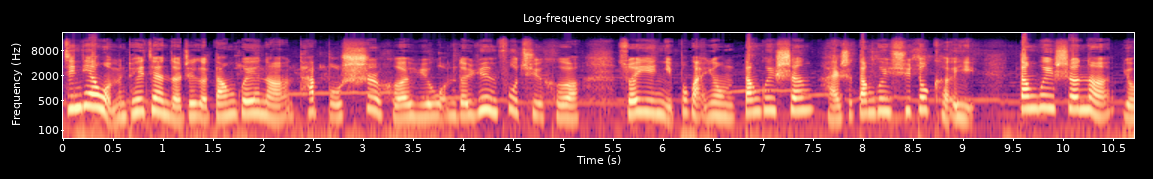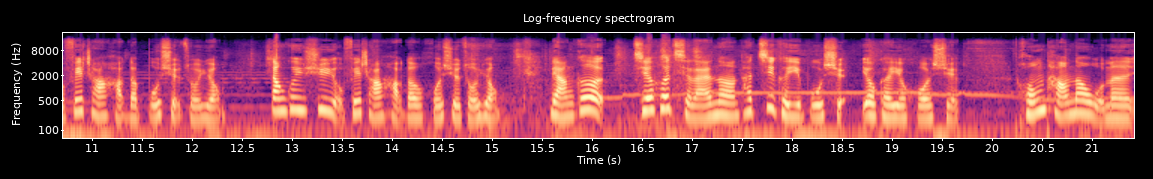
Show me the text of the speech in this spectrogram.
今天我们推荐的这个当归呢，它不适合于我们的孕妇去喝，所以你不管用当归参还是当归须都可以。当归参呢有非常好的补血作用。当归须有非常好的活血作用，两个结合起来呢，它既可以补血，又可以活血。红糖呢，我们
